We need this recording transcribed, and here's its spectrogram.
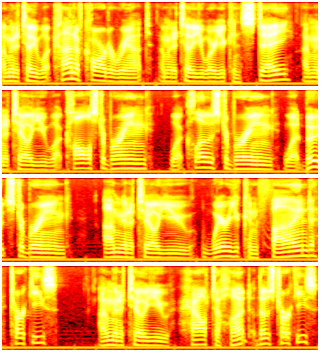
I'm going to tell you what kind of car to rent. I'm going to tell you where you can stay. I'm going to tell you what calls to bring, what clothes to bring, what boots to bring. I'm going to tell you where you can find turkeys. I'm going to tell you how to hunt those turkeys.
